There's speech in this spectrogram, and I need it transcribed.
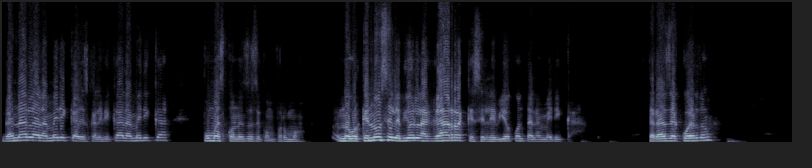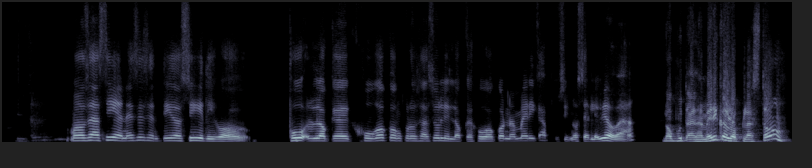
Ganarle al América, descalificar al América, Pumas con eso se conformó. No, porque no se le vio la garra que se le vio contra el América. ¿Estarás de acuerdo? O sea, sí, en ese sentido sí, digo, lo que jugó con Cruz Azul y lo que jugó con América, pues si no se le vio, ¿verdad? No, puta, el América lo aplastó.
